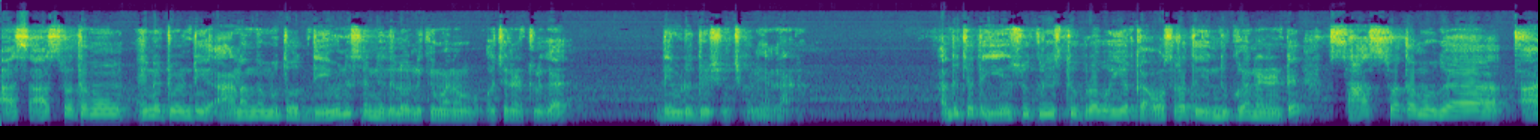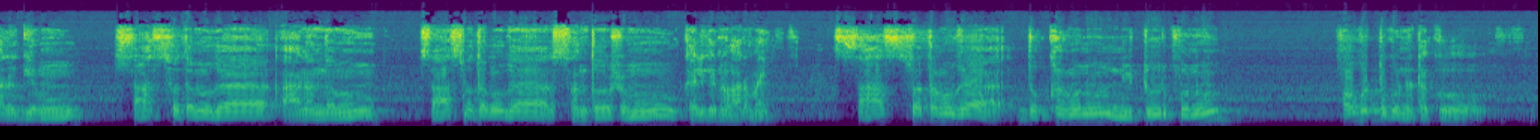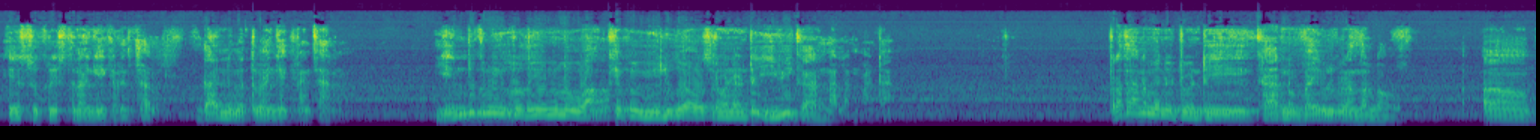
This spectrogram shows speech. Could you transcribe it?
ఆ శాశ్వతము అయినటువంటి ఆనందముతో దేవుని సన్నిధిలోనికి మనం వచ్చినట్లుగా దేవుడు ఉద్దేశించుకుని అన్నాడు. అందుచేత యేసుక్రీస్తు ప్రభు యొక్క అవసరత ఎందుకు అని అంటే శాశ్వతముగా ఆరోగ్యము శాశ్వతముగా ఆనందము శాశ్వతముగా సంతోషము కలిగిన వారమై శాశ్వతముగా దుఃఖమును నిట్టూర్పును పోగొట్టుకున్నటకు యేసుక్రీస్తుని అంగీకరించాలి. దాని నిమిత్తం అంగీకరించాలి. ఎందుకు నీ హృదయంలో వాక్యపు వెలుగు అవసరమని అంటే ఇవి కారణాలు అన్నమాట ప్రధానమైనటువంటి కారణం బైబిల్ గ్రంథంలో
